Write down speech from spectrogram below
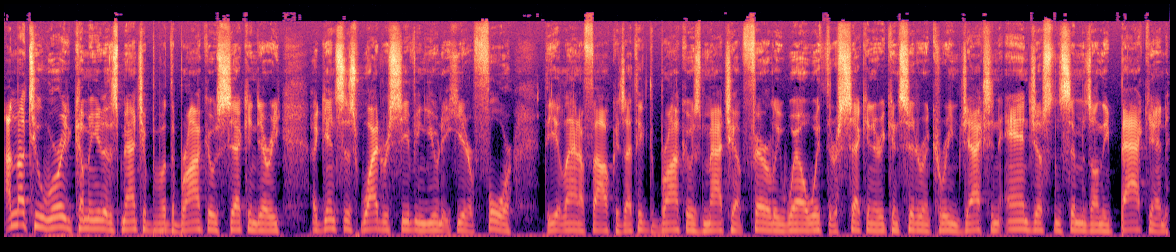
I'm not too worried coming into this matchup about the Broncos secondary against this wide receiving unit here for the Atlanta Falcons. I think the Broncos match up fairly well with their secondary, considering Kareem Jackson and Justin Simmons on the back end.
